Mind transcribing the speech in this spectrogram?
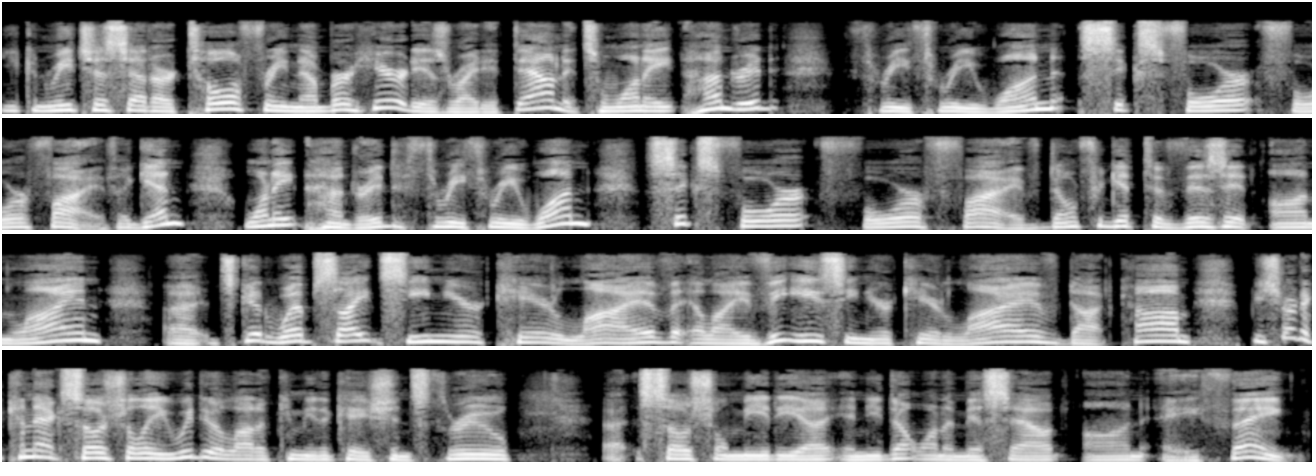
You can reach us at our toll free number. Here it is. Write it down. It's 1-800-331-6445. Again, 1-800-331-6445. Don't forget to visit online. Uh, it's a good website, Senior Care Live, L-I-V-E, seniorcarelive.com. Be sure to connect socially. We do a lot of communications through uh, social media and you don't want to miss out on a thing.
